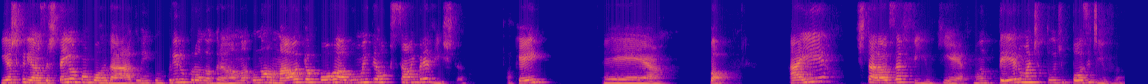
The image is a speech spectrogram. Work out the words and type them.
e as crianças tenham concordado em cumprir o cronograma, o normal é que ocorra alguma interrupção imprevista. Ok? É... Bom, aí estará o desafio, que é manter uma atitude positiva.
